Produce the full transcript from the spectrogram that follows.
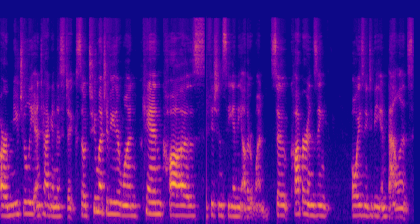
are mutually antagonistic. So too much of either one can cause deficiency in the other one. So copper and zinc always need to be in balance.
